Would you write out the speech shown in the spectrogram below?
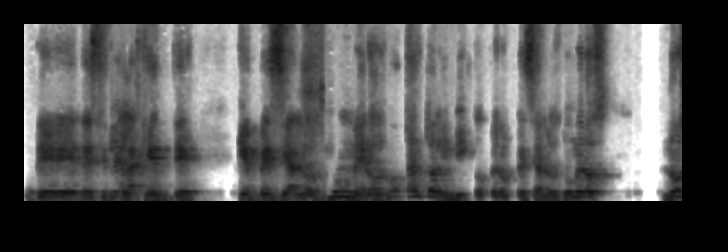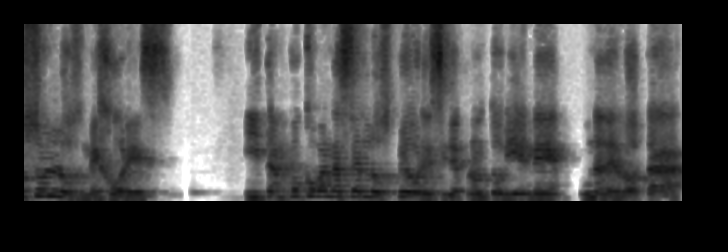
de decirle a la gente que pese a los números, no tanto al invicto, pero pese a los números, no son los mejores y tampoco van a ser los peores si de pronto viene una derrota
